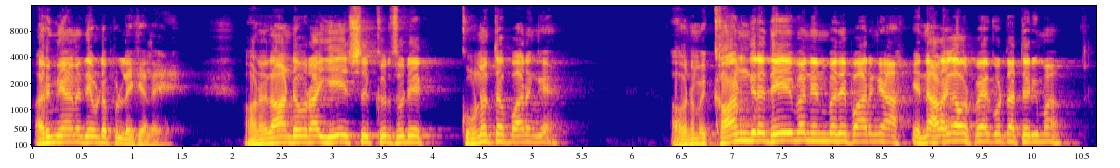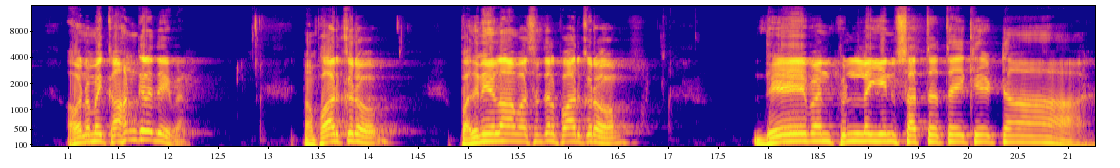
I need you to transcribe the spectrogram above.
அருமையான தேவட பிள்ளைகளே ஆனால் ஆண்டவராக இயேசு கிறிஸ்துடைய குணத்தை பாருங்க. அவர் நம்மை காண்கிற தேவன் என்பதை பாருங்க. என்ன அழகாக அவர் பெயர் கொடுத்தா தெரியுமா? அவர் நம்மை காண்கிற தேவன். நாம் பார்க்கிறோம் பதினேழாம் வசனத்தில் பார்க்கிறோம் தேவன் பிள்ளையின் சத்தத்தை கேட்டார்.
